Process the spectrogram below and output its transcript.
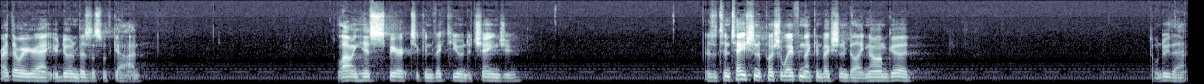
right there where you're at, you're doing business with God, allowing His Spirit to convict you and to change you. There's a temptation to push away from that conviction and be like, no, I'm good. Don't do that.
